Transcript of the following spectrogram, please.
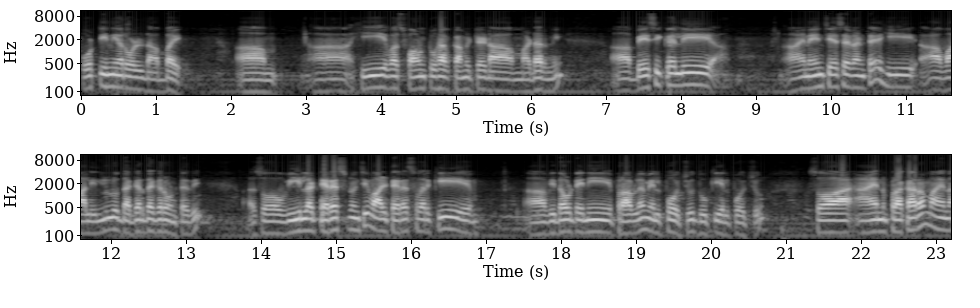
ఫోర్టీన్ ఇయర్ ఓల్డ్ అబ్బాయి he was found to have committed ఆ మర్డర్ని బేసికలీ ఆయన ఏం చేశాడంటే హీ వాళ్ళ ఇల్లు దగ్గర దగ్గర ఉంటుంది. సో వీళ్ళ టెర్రస్ నుంచి వాళ్ళ టెర్రస్ వరకు విదౌట్ ఎనీ ప్రాబ్లం వెళ్ళిపోవచ్చు దూకి వెళ్ళిపోవచ్చు. సో ఆయన ప్రకారం ఆయన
